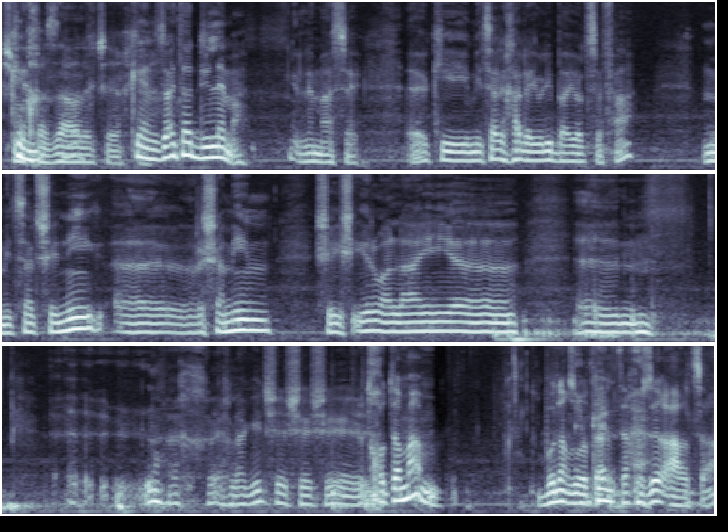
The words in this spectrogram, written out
שהוא כן, חזר לצ'כיה. כן, זו הייתה דילמה, למעשה. אה, כי מצד אחד היו לי בעיות שפה, מצד שני, אה, רשמים שהשאירו עליי, אה, נו, איך, איך להגיד? ש, ש, ש... את חותמם. בוא נחזור, כן, אתה, אתה חוזר ארצה.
